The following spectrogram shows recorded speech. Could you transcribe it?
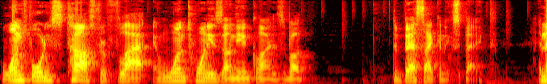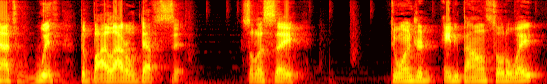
140s tops for flat and 120s on the incline is about the best I can expect. And that's with the bilateral deficit. So let's say 280 pounds total weight.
